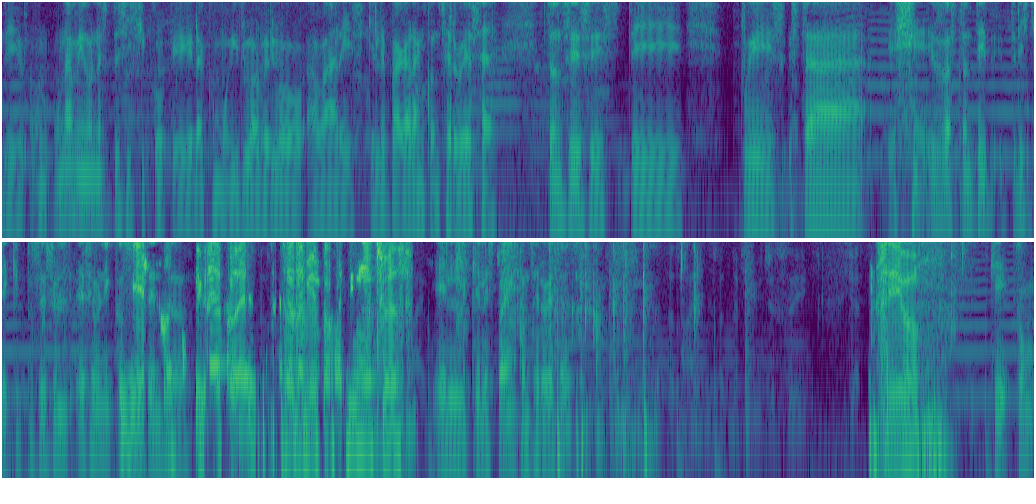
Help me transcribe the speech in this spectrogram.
de un, un, amigo en específico que era como irlo a verlo a bares, que le pagaran con cerveza. Entonces, este, pues está, es bastante triste que pues es, es el único sustento. Eso, eso también pasa aquí mucho. Eso. El que les paguen con cervezas. Sí, bo. ¿Qué, cómo,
